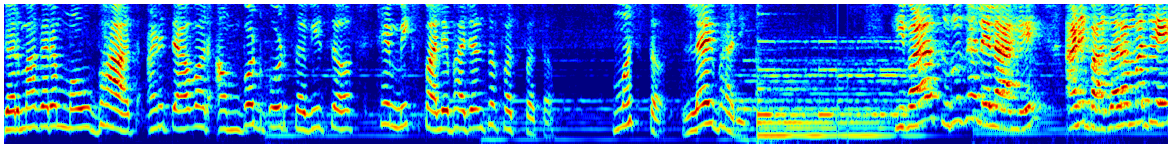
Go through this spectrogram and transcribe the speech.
गरमागरम मऊ भात आणि त्यावर आंबट गोड चवीचं हे मिक्स पालेभाज्यांचं फतफत. मस्त लय भारी. हिवाळा सुरू झालेला आहे आणि बाजारामध्ये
